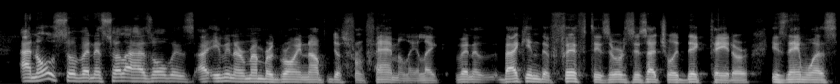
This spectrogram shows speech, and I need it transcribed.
and also Venezuela has always. I even I remember growing up just from family. Like when back in the fifties, there was this actually dictator. His name was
